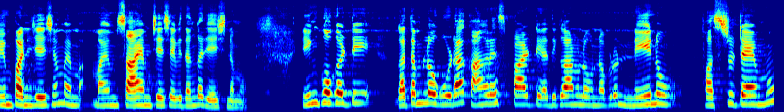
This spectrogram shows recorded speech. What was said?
మేము పనిచేసాం మేము మేము సహాయం చేసే విధంగా చేసినాము. ఇంకొకటి గతంలో కూడా కాంగ్రెస్ పార్టీ అధికారంలో ఉన్నప్పుడు నేను ఫస్ట్ టైము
